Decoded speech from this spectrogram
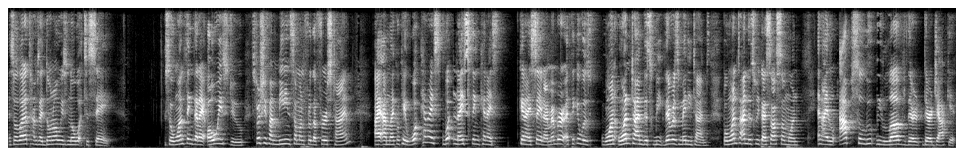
and so a lot of times I don't always know what to say. So one thing that I always do, especially if I'm meeting someone for the first time, I, I'm like, okay, what can I? What nice thing can I? Can I say? And I remember, I think it was one one time this week. There was many times, but one time this week I saw someone, and I absolutely loved their their jacket.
